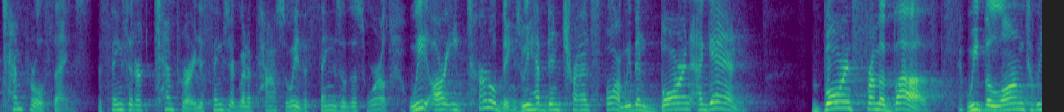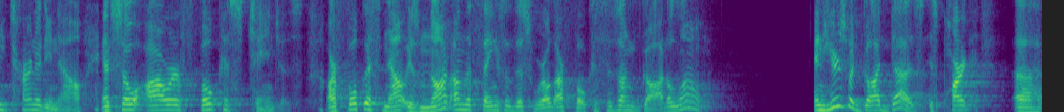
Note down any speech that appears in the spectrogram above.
temporal things, the things that are temporary, the things that are going to pass away, the things of this world. We are eternal beings. We have been transformed. We've been born again, born from above. We belong to eternity now, and so our focus changes. Our focus now is not on the things of this world. Our focus is on God alone. And here's what God does as part uh,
